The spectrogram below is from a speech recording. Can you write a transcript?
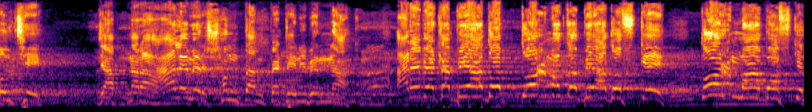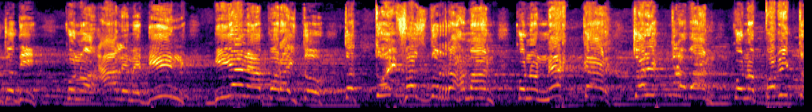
বলছে যে আপনারা আলেমের সন্তান পেটে নিবেন না। আরে বেটা, বেয়াদব, তোর মতো বেয়াদবকে তোর মা বাপকে যদি কোনো আলেমে দিন বিয়ে না পড়াইতো, তো তুই ফজদুর রহমান কোনো নেককার, চরিত্রবান, কোনো পবিত্র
